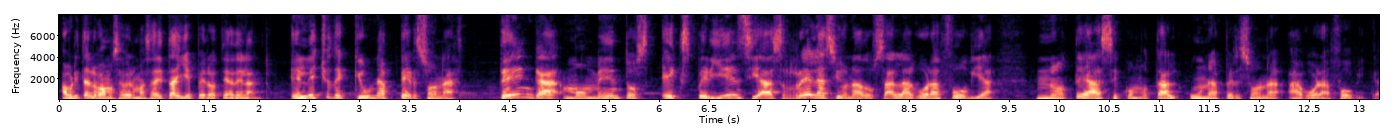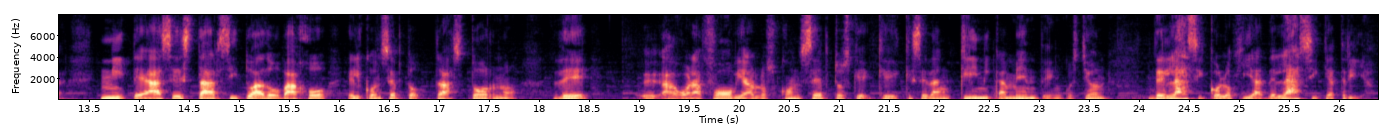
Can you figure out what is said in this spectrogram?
Ahorita lo vamos a ver más a detalle, pero te adelanto. El hecho de que una persona tenga momentos, experiencias relacionados a la agorafobia, no te hace como tal una persona agorafóbica, ni te hace estar situado bajo el concepto trastorno de eh, agorafobia, los conceptos que, que se dan clínicamente en cuestión de la psicología, de la psiquiatría.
